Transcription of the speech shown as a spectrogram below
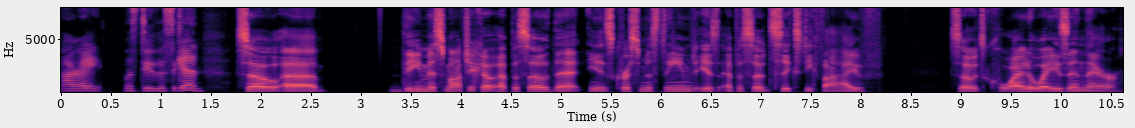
All right, let's do this again. So, uh, the Miss Machiko episode that is Christmas themed is episode sixty-five. So it's quite a ways in there.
